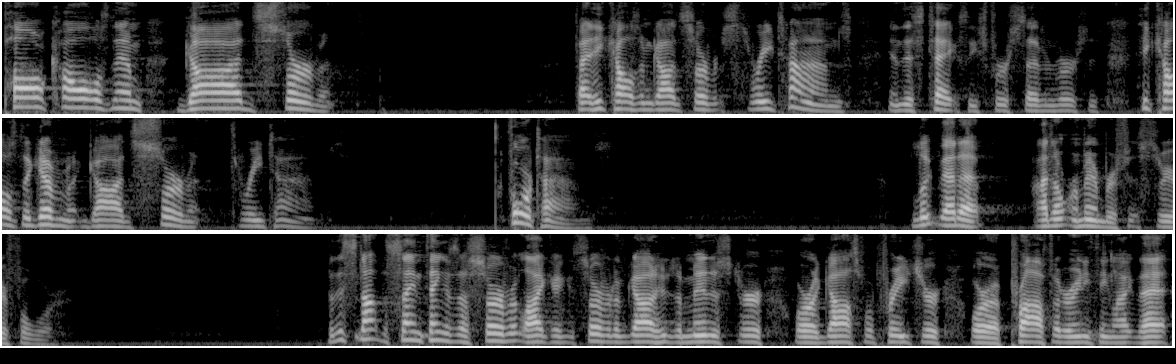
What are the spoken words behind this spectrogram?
Paul calls them God's servants. In fact, he calls them God's servants three times in this text, these first seven verses. He calls the government God's servant three times. Four times. Look that up. I don't remember if it's three or four. But it's not the same thing as a servant, like a servant of God who's a minister or a gospel preacher or a prophet or anything like that.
